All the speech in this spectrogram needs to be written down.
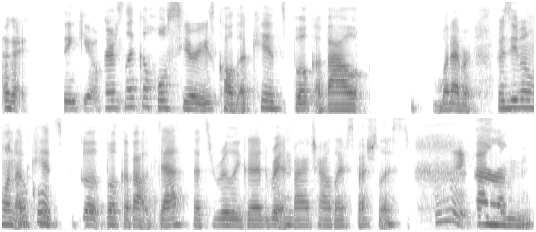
Okay. Thank you. There's like a whole series called A Kid's Book About whatever. There's even one oh, a cool. kid's book about death that's really good, written by a child life specialist. Nice. Um,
